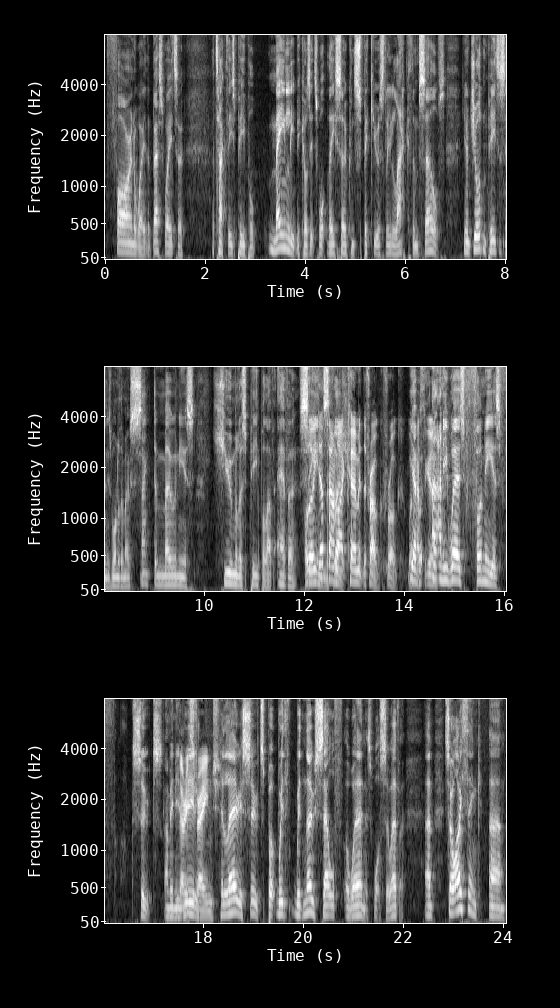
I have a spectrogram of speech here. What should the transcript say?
far and away the best way to attack these people, mainly because it's what they so conspicuously lack themselves. You know, Jordan Peterson is one of the most sanctimonious, humorless people I've ever seen. Although he does sound flesh. like Kermit the Frog. Frog. Yeah, but, and, and he wears funny as fuck suits. I mean, he Very really, strange. hilarious suits, but with with no self awareness whatsoever. Um, so I think um,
